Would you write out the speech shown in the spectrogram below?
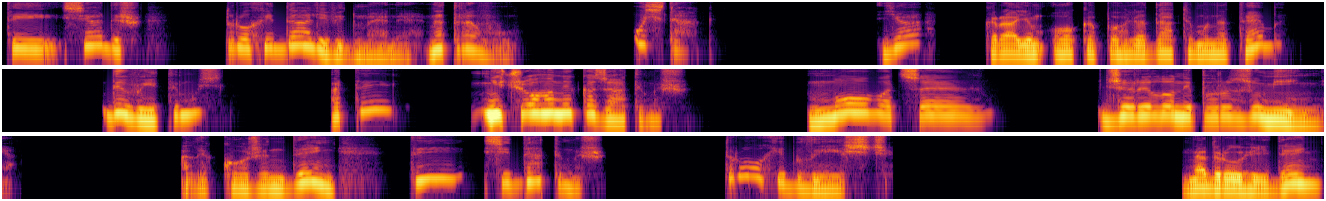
ти сядеш трохи далі від мене на траву. Ось так. Я краєм ока поглядатиму на тебе, дивитимусь, а ти нічого не казатимеш. Мова це джерело непорозуміння. Але кожен день ти сідатимеш трохи ближче. На другий день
